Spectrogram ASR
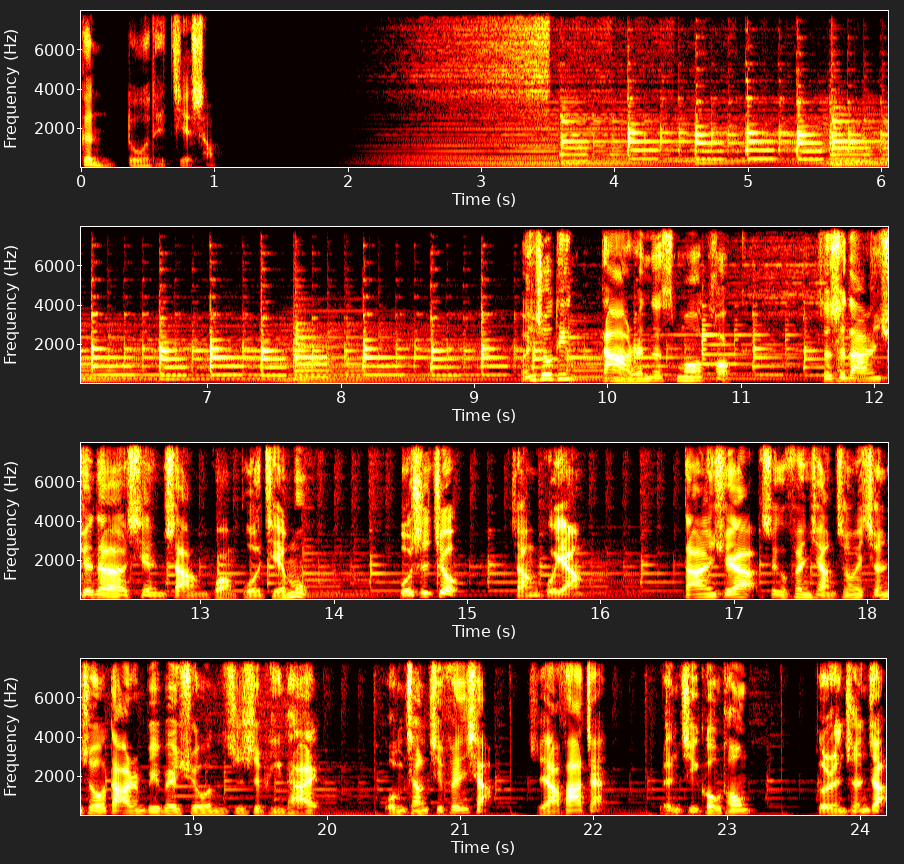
更多的介绍。欢迎收听大人的 Small Talk，这是大人学的线上广播节目。我是舅张国阳。大人学啊是个分享成为成熟大人必备学问的知识平台。我们长期分享职业发展、人际沟通、个人成长、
